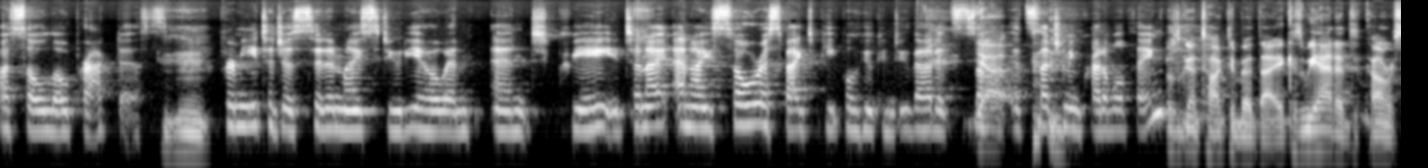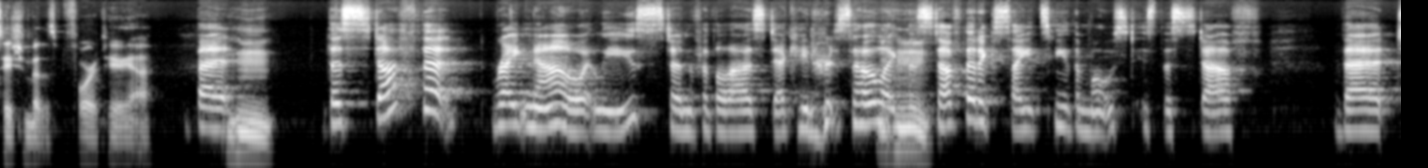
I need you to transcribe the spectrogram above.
a solo practice hmm for me to just sit in my studio and and create and i and i so respect people who can do that it's so Yeah. it's such an incredible thing I was going to talk to you about that because we had a conversation about this before too. Yeah. but Mhm. the stuff that right now at least and for the last decade or so like the Mhm. stuff that excites me the most is the stuff that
